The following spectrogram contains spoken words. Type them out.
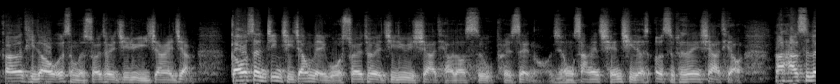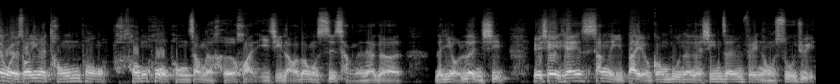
刚刚提到为什么衰退几率一降一降，高盛近期将美国衰退的几率下调到十五 percent 哦，从上个前期的二十 percent 下调。那他是认为说，因为通膨、通货膨胀的和缓，以及劳动市场的那个仍有韧性。因为前几天上个礼拜有公布那个新增非农数据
